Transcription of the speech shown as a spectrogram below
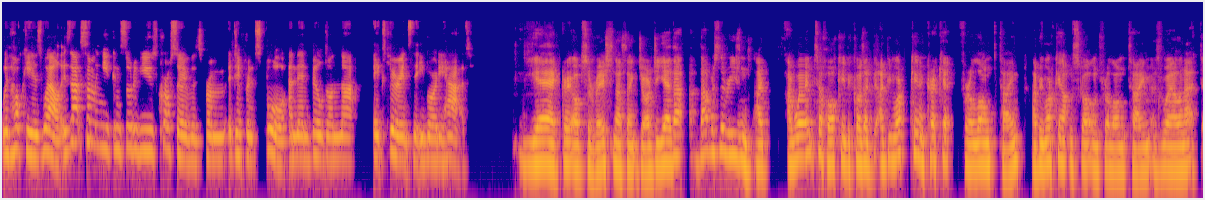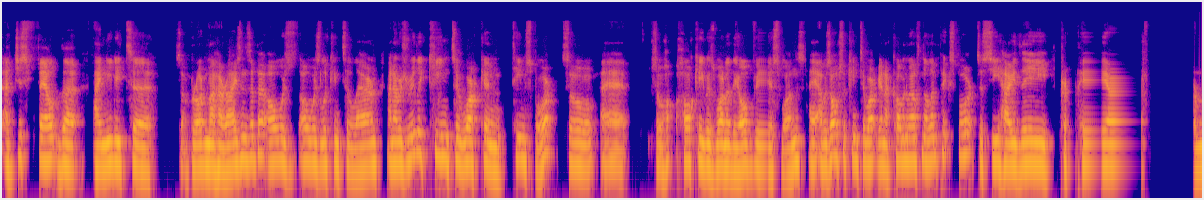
with hockey as well. Is that something you can sort of use crossovers from a different sport and then build on that experience that you've already had? Yeah, great observation. I think Georgie. Yeah, that that was the reason I I went to hockey because I'd, I'd been working in cricket for a long time. I've been working up in Scotland for a long time as well, and I I just felt that I needed to sort of broaden my horizons a bit, always always looking to learn. And I was really keen to work in team sport. So uh, so hockey was one of the obvious ones. I, I, was also keen to work in a Commonwealth and Olympic sport to see how they prepare for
